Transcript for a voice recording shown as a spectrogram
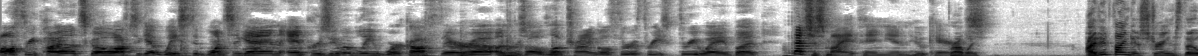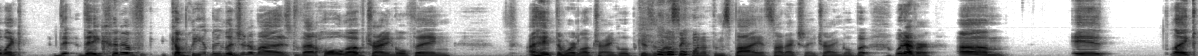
all three pilots go off to get wasted once again, and presumably work off their uh, unresolved love triangle through a three three way. But that's just my opinion. Who cares? Probably. I did find it strange though. Like they could have completely legitimized that whole love triangle thing. I hate the word love triangle because unless like one of them spy, it's not actually a triangle. But whatever. Um, it like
